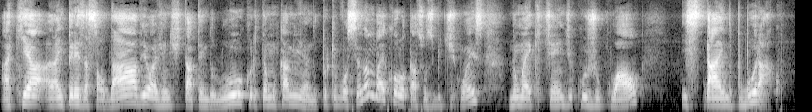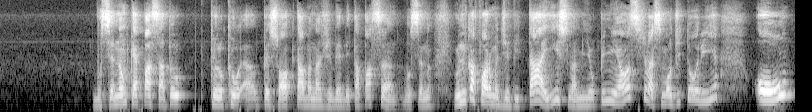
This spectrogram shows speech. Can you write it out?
Aqui a, a empresa é saudável, a gente está tendo lucro, estamos caminhando. Porque você não vai colocar seus Bitcoins numa exchange cujo qual está indo pro buraco. Você não quer passar pelo, pelo que o, pessoal que estava na GBB está passando. Você não, a única forma de evitar isso, na minha opinião, é se tivesse uma auditoria ou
